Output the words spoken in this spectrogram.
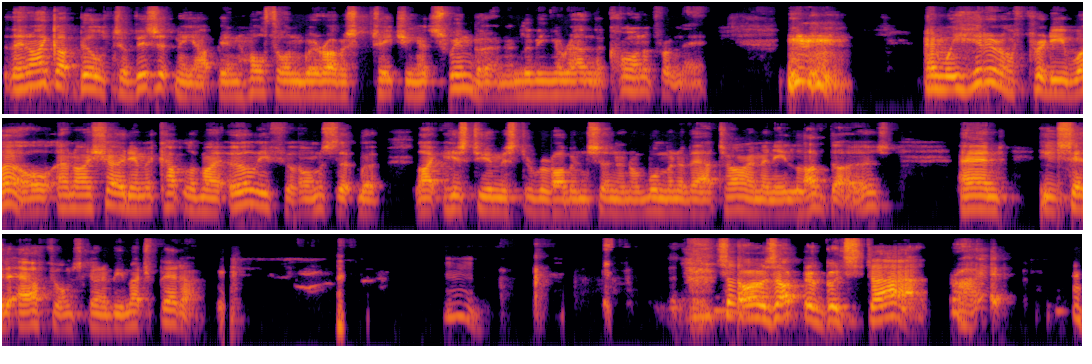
then I got Bill to visit me up in Hawthorn, where I was teaching at Swinburne and living around the corner from there. and we hit it off pretty well. And I showed him a couple of my early films that were like History of Mr. Robinson and A Woman of Our Time, and he loved those. And he said, Our film's going to be much better. Mm. So I was up to a good start, right?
